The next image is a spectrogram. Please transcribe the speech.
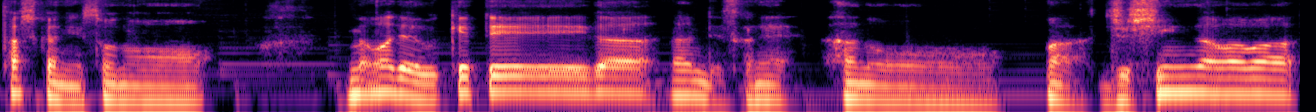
確かにその、今まで受け手が何ですかね、あの、まあ、受信側は、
